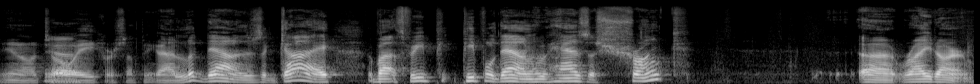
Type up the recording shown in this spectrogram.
you know, a toe Yeah. ache or something. And I look down, and there's a guy about three pe- people down who has a shrunk uh, right arm.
